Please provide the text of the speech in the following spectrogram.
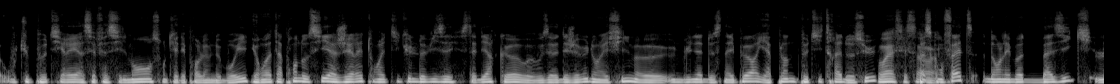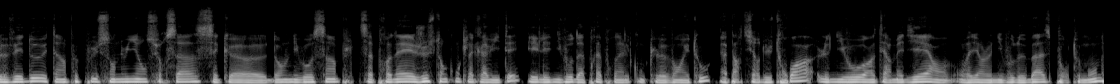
où tu peux tirer assez facilement sans qu'il y ait des problèmes de bruit. Et on va t'apprendre aussi à gérer ton réticule de visée. C'est-à-dire que vous avez déjà vu dans les films une lunette de sniper, il y a plein de petits traits dessus. Ouais, c'est ça. Parce ouais. qu'en fait, dans les modes basiques, le V2 était un peu plus ennuyant sur ça. C'est que dans le niveau simple, ça prenait juste en compte la gravité et les niveaux d'après prenaient le compte le vent et tout. À partir du 3, le niveau intermédiaire, on va dire le niveau de base pour tout le monde,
